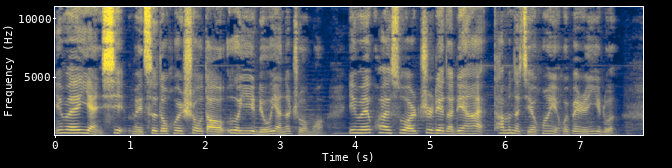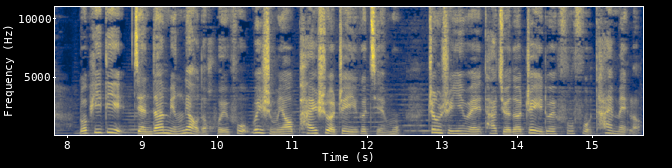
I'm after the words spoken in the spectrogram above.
因为演戏每次都会受到恶意留言的折磨，因为快速而炽烈的恋爱，他们的结婚也会被人议论。罗 PD 简单明了的回复为什么要拍摄这一个节目，正是因为他觉得这一对夫妇太美了。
